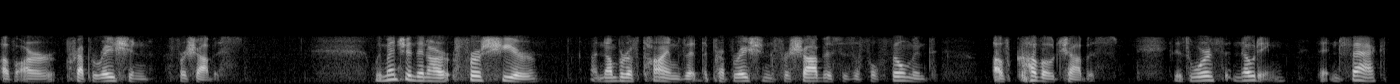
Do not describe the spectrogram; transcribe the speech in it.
of our preparation for Shabbos. We mentioned in our first shiur a number of times that the preparation for Shabbos is a fulfillment of Kavod Shabbos. It is worth noting that, in fact,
